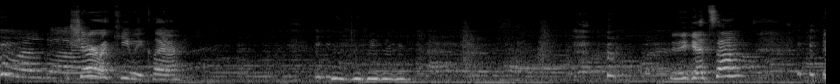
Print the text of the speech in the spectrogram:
Oh my god. Share it with Kiwi, Claire. Did he get some?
